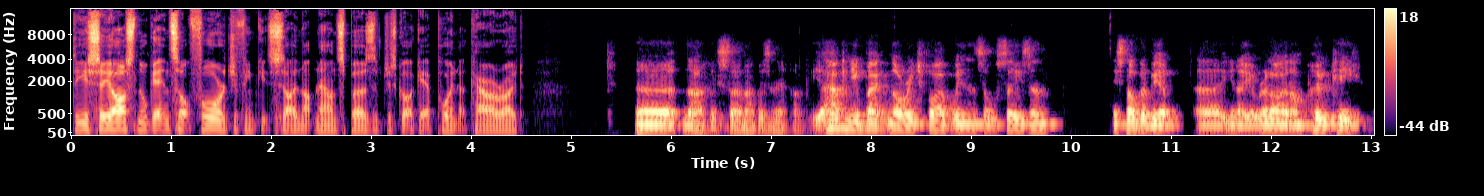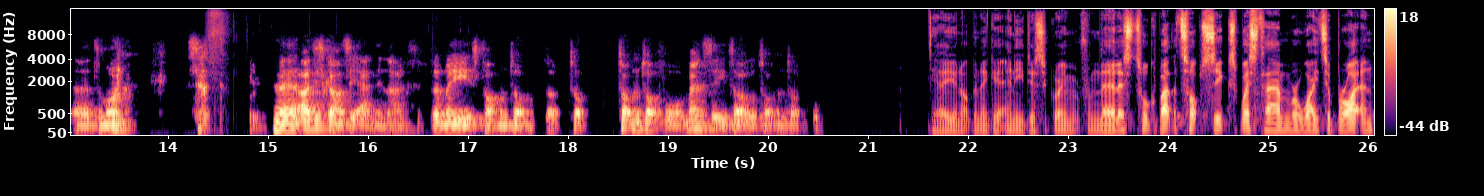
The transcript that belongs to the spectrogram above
do you see Arsenal getting top four, or do you think it's sewn up now and Spurs have just got to get a point at Carrow Road? Uh, no, it's sewn up, isn't it? How can you back Norwich five wins all season? It's not going to be a, uh, you know, you're relying on Pukki uh, tomorrow. Uh, I just can't see it happening now. For me, it's Tottenham top, top, top, Tottenham top four, Man City title, Tottenham top four. Yeah, you're not going to get any disagreement from there. Let's talk about the top six. West Ham are away to Brighton,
